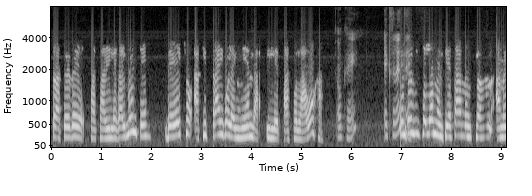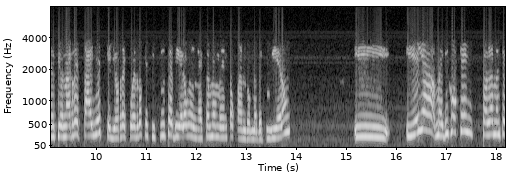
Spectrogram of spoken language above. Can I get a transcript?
traté de pasar ilegalmente. De hecho, aquí traigo la enmienda y le paso la hoja. Ok, excelente. Entonces ella me empieza a, mencionar, a mencionar detalles que yo recuerdo que sí sucedieron en ese momento cuando me detuvieron. Y, y ella me dijo, ok, solamente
